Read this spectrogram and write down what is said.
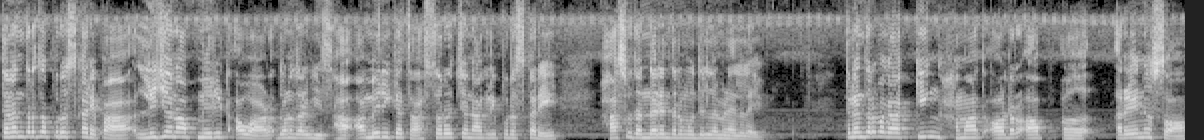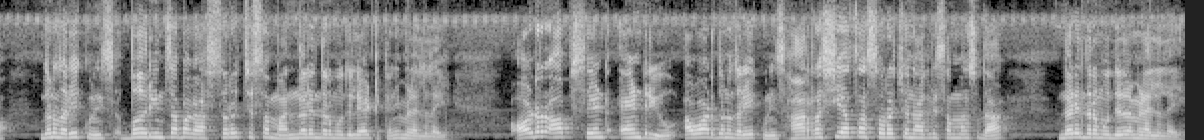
त्यानंतरचा पुरस्कार आहे पहा लिजन ऑफ मेरिट अवॉर्ड दोन हजार वीस हा अमेरिकेचा सर्वोच्च नागरी पुरस्कार आहे हा सुद्धा नरेंद्र मोदीला मिळालेला आहे. त्यानंतर बघा king Hamad order of renaissance दोन हजार एकोणीस बहरीनचा बघा सर्वोच्च सन्मान नरेंद्र मोदीला या ठिकाणी मिळालेला आहे. Order of saint Andrew award दोन हजार एकोणीस हा रशियाचा सर्वोच्च नागरी सन्मानसुद्धा नरेंद्र मोदीला मिळालेला आहे.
